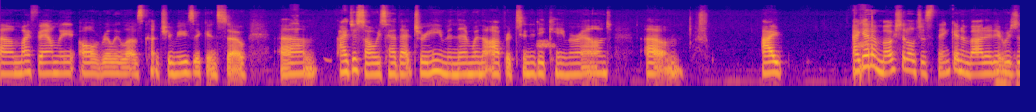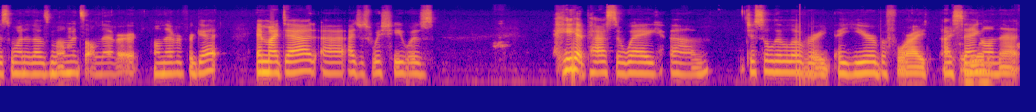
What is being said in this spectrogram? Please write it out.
um, my family all really loves country music, and so um, I just always had that dream. And then when the opportunity came around, um, I I get emotional just thinking about it. It was just one of those moments I'll never I'll never forget. And my dad, uh, I just wish he was. He had passed away um, just a little over a, a year before I I sang on that,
